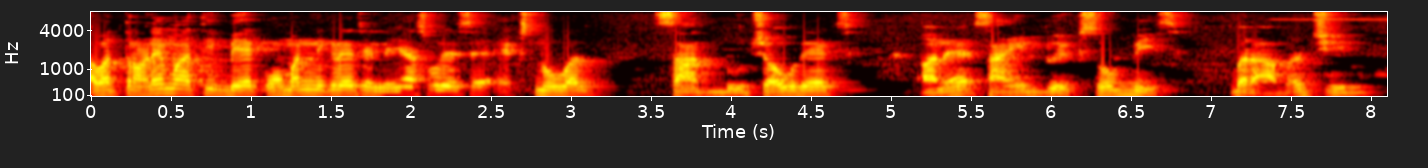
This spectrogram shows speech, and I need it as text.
હવે ત્રણેયમાંથી બે કોમન નીકળે છે એટલે અહીંયા શું રહેશે? એક્સનો વર્ગ સાત દુ ચૌદ એક્સ અને સાહીઠ દુ એકસો વીસ. બરાબર જીરો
